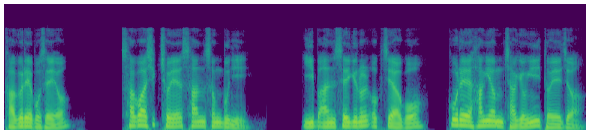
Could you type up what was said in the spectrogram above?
가글 해 보세요. 사과 식초의 산 성분이 입 안 세균을 억제하고 꿀의 항염 작용이 더해져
